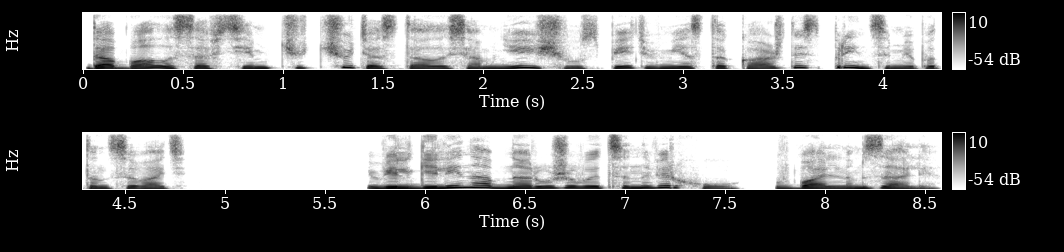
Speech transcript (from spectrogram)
До бала совсем чуть-чуть осталось, а мне еще успеть вместо каждой с принцами потанцевать. Вильгелина обнаруживается наверху, в бальном зале.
